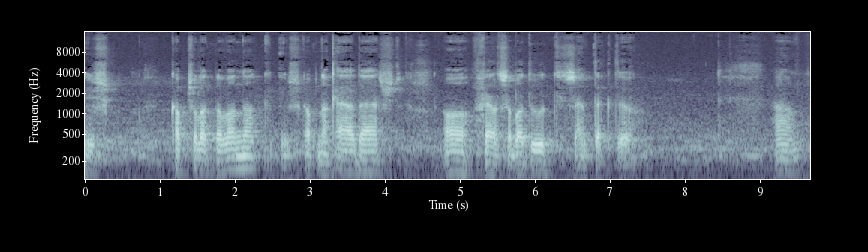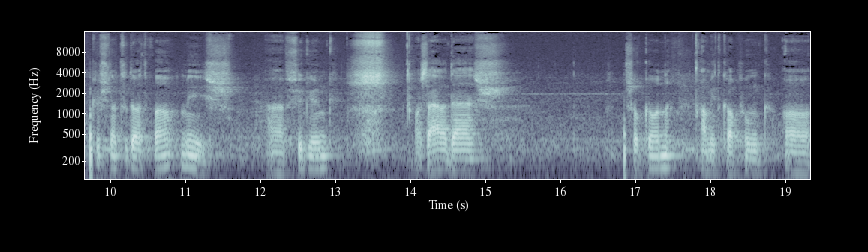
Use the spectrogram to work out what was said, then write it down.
is kapcsolatban vannak, és kapnak áldást a felszabadult szentektől. Krishna tudatban mi is függünk az áldás sokon, amit kapunk a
